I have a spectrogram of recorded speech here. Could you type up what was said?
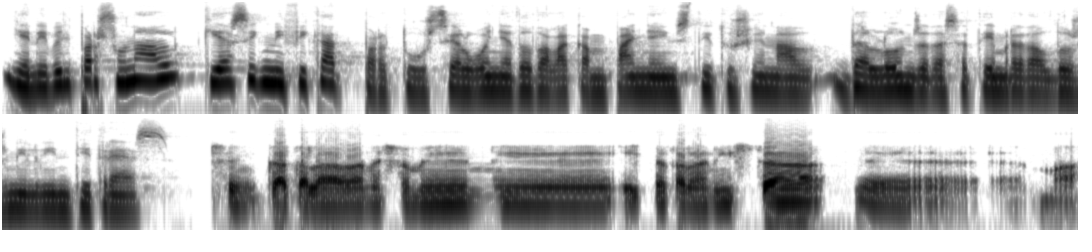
I a nivell personal, què ha significat per tu ser el guanyador de la campanya institucional de l'11 de setembre del 2023? Sent català de naixement i, i catalanista eh, m'ha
